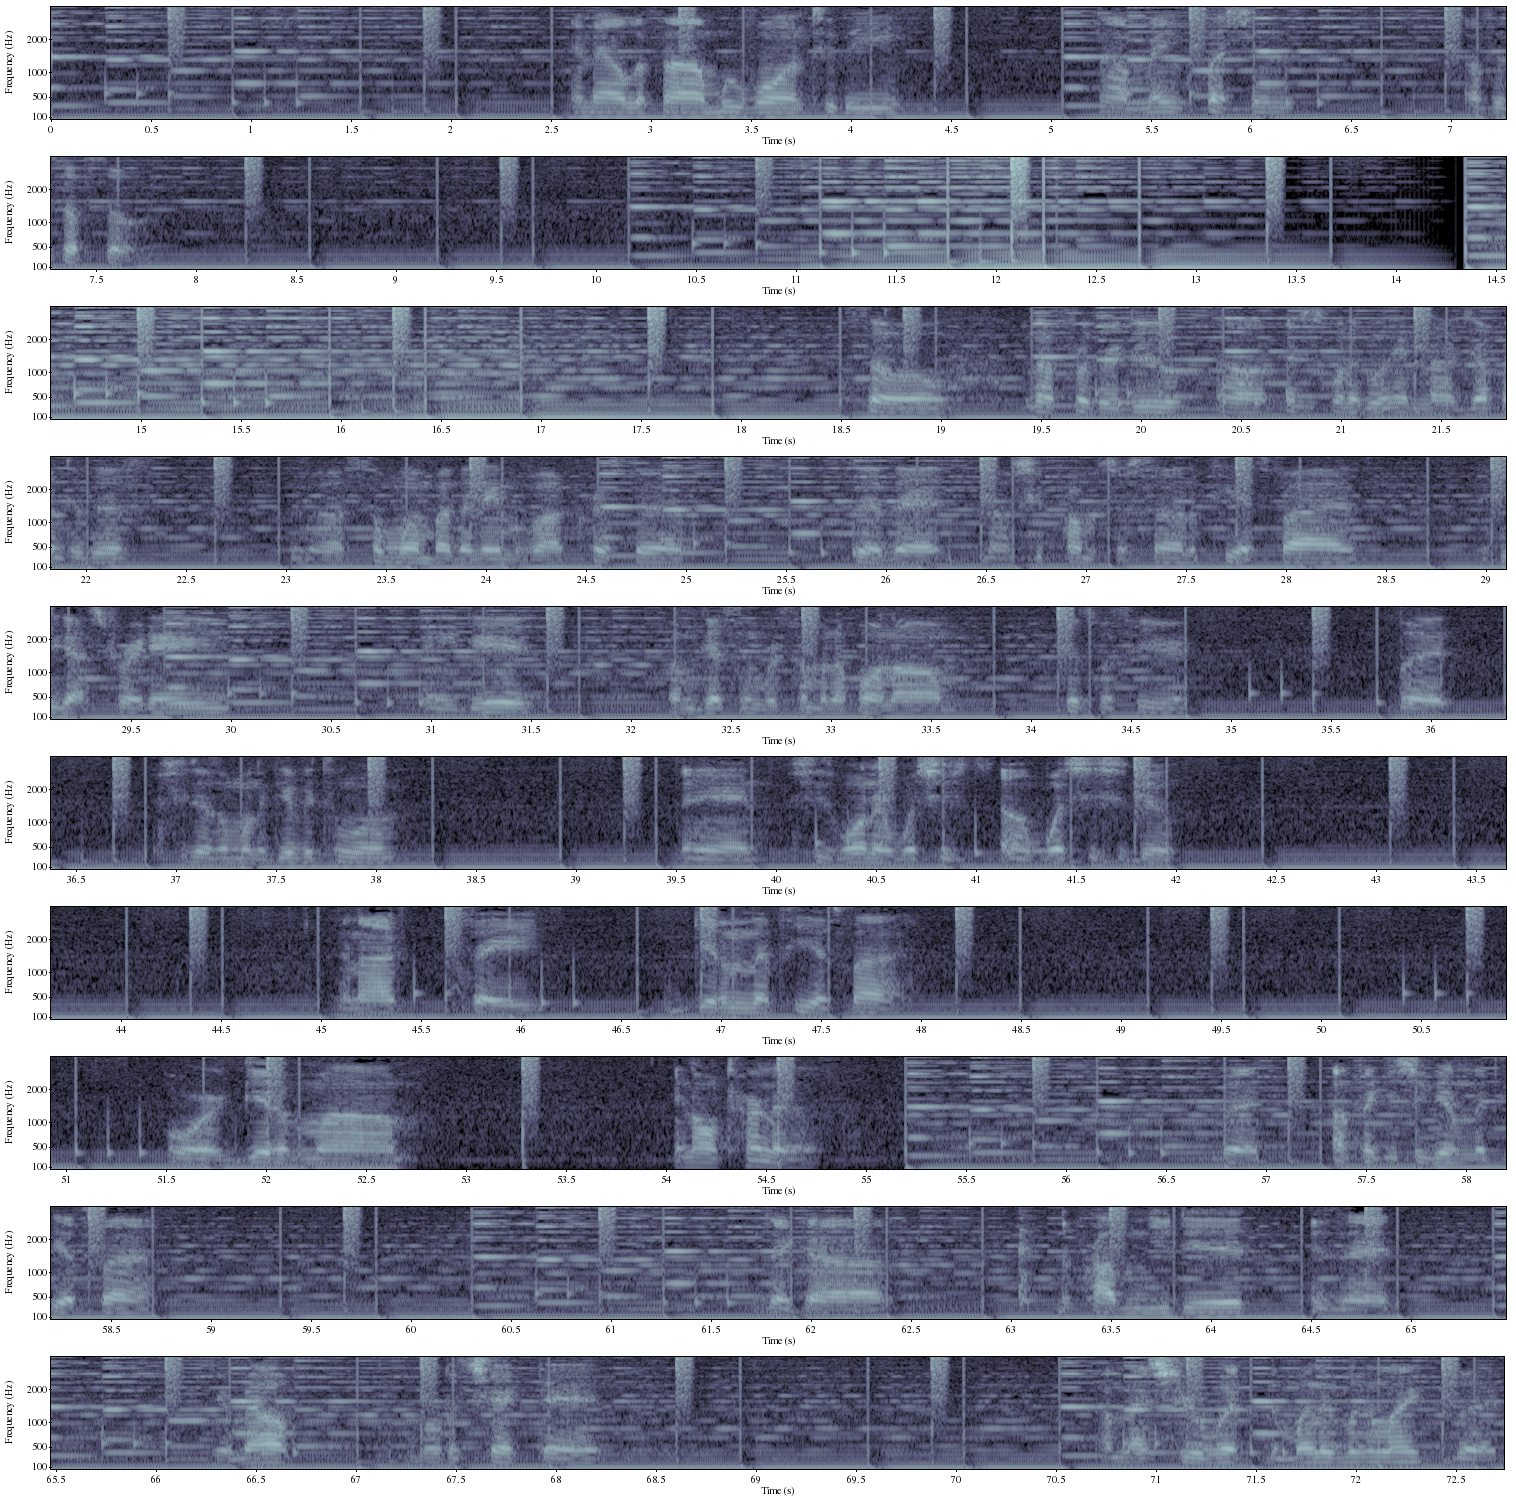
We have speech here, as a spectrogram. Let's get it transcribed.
And now let's uh, move on to the uh, main question of this episode. Uh, jump into this. Uh, someone by the name of uh, Krista said that you know, she promised her son a PS5 if he got straight A's, and he did. I'm guessing we're coming up on um, Christmas here, but she doesn't want to give it to him, and she's wondering what she um, what she should do. And I say, get him the PS5. Or get them um, an alternative. But I think you should get them the PS5. Like uh, the problem you did is that your mouth wrote a check that I'm not sure what the money's looking like, but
